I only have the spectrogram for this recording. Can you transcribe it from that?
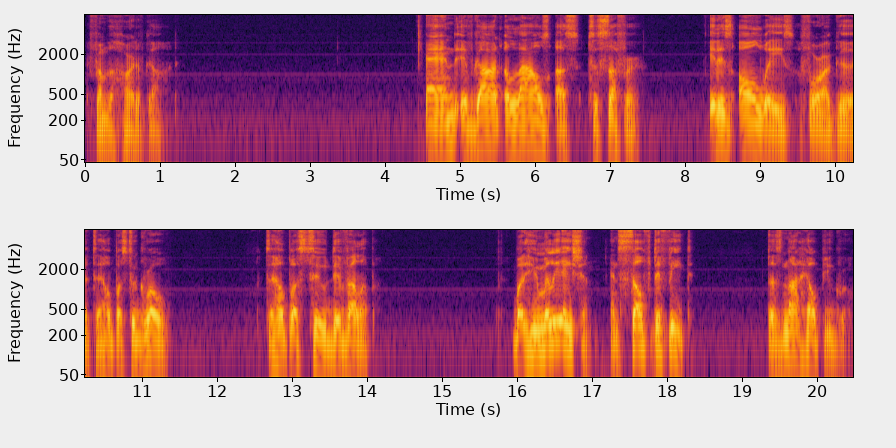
from the heart of God. And if God allows us to suffer, it is always for our good, to help us to grow, to help us to develop, but humiliation and self defeat does not help you grow.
